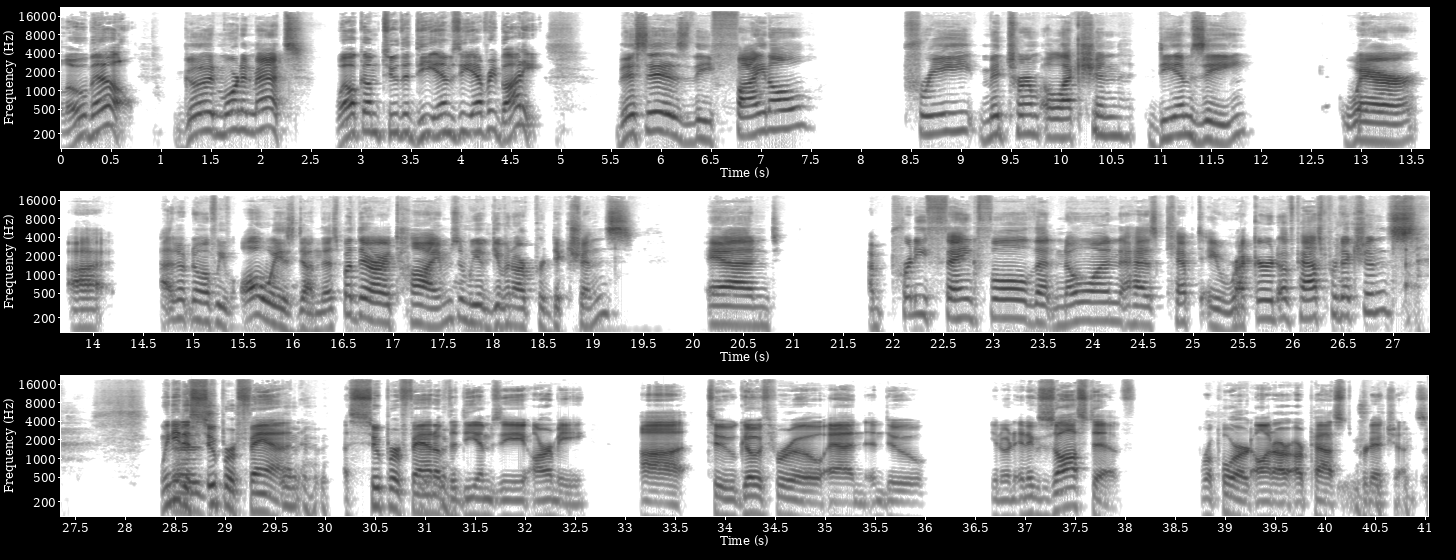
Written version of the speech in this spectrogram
Hello, Bill. Good morning, Matt. Welcome to the DMZ, everybody. This is the final pre midterm election DMZ where uh, I don't know if we've always done this, but there are times when we have given our predictions. And I'm pretty thankful that no one has kept a record of past predictions. We need a super fan, a super fan of the DMZ army uh, to go through and and do, you know, an, an exhaustive report on our, our past predictions.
